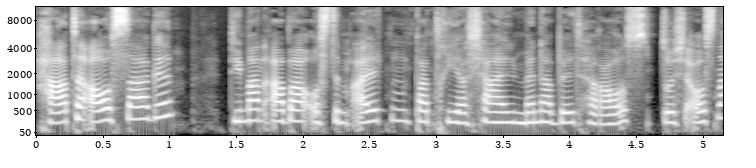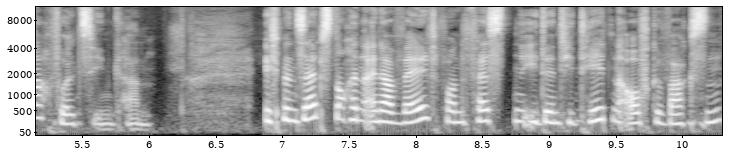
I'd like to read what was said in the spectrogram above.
Harte Aussage, die man aber aus dem alten patriarchalen Männerbild heraus durchaus nachvollziehen kann. Ich bin selbst noch in einer Welt von festen Identitäten aufgewachsen,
